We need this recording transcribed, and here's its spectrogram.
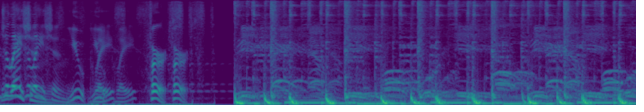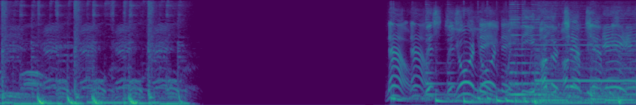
Congratulations, Congratulations. You, place you place first. first. Now, now list, list your, your name, name with the other, other champions. champions.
